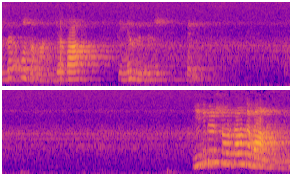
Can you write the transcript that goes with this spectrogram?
bize. O zaman cevap denizlidir demek. Yeni bir sorudan devam edelim.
